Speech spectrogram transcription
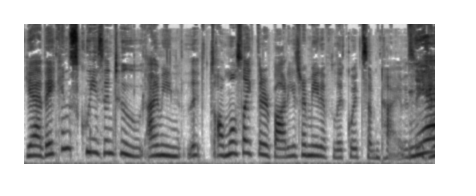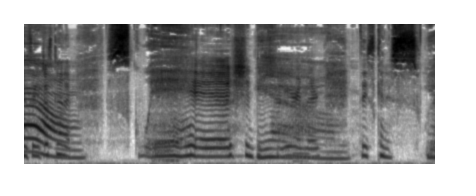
Yeah, they can squeeze into. I mean, it's almost like their bodies are made of liquid sometimes because they just kind of squish into here and Yeah. they're they just kind of swish Yeah,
